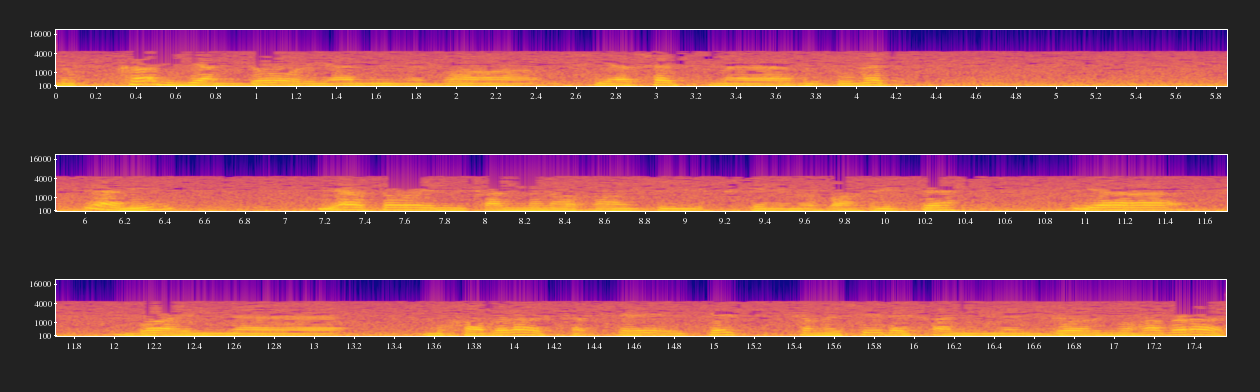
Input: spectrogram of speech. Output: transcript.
nuk kanë janë dorë yani me ba siyaset me hukumet. Yani ja thojnë kanë menafan مخابرات كيف كمسألة كان دور مخابرات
